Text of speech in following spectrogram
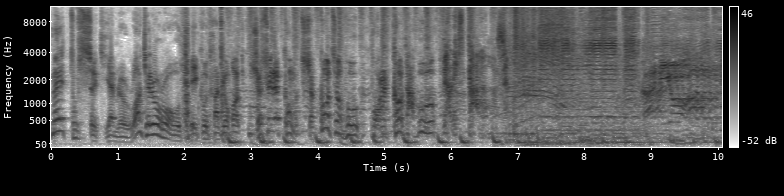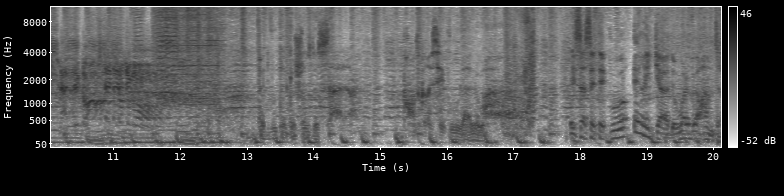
Mais tous ceux qui aiment le rock et le roll écoutent Radio Rock. Je suis le comte, je compte sur vous pour un compte à rebours vers les stars. Radio Rock, la plus grande station du monde. Faites-vous quelque chose de sale. Transgressez-vous la loi. Et ça, c'était pour Erika de Wolverhampton.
